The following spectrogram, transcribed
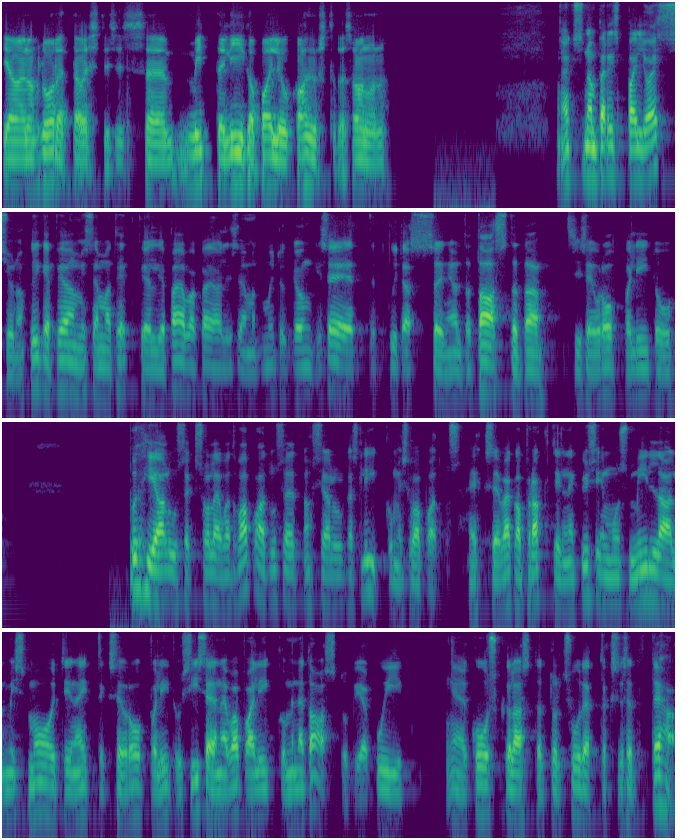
ja noh, loodetavasti siis äh, mitte liiga palju kahjustada saanuna eks siin on päris palju asju, noh, kõige peamisemad hetkel ja päevakajalisemad muidugi ongi see, et, et kuidas nii-öelda taastada siis Euroopa Liidu põhialuseks olevad vabadused, noh, sealhulgas liikumisvabadus ehk see väga praktiline küsimus, millal, mismoodi näiteks Euroopa Liidu sisene vaba liikumine taastub ja kui äh, kooskõlastatult suudetakse seda teha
